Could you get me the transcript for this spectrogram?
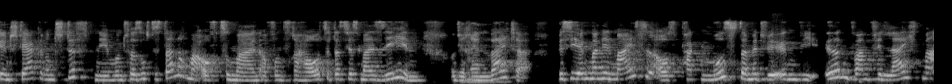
den stärkeren Stift nehmen und versucht es dann nochmal aufzumalen auf unsere Haut, sodass wir es mal sehen. Und wir rennen weiter, bis sie irgendwann den Meißel auspacken muss, damit wir irgendwie irgendwann vielleicht mal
